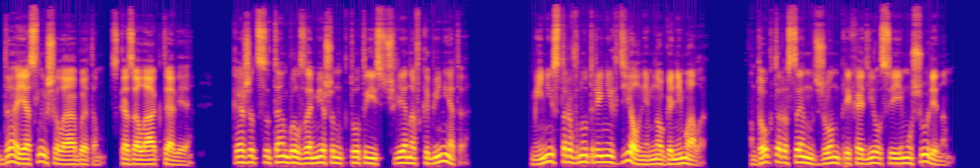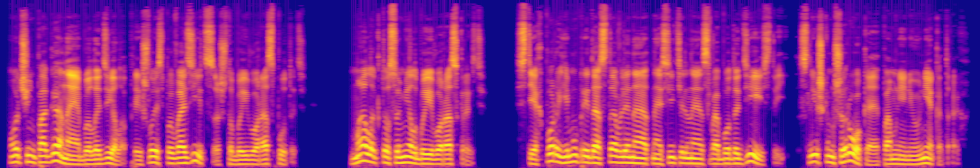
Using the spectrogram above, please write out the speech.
«Да, я слышала об этом», — сказала Октавия. «Кажется, там был замешан кто-то из членов кабинета. Министр внутренних дел ни много ни мало. Доктор Сент-Джон приходился ему Шурином. Очень поганое было дело, пришлось повозиться, чтобы его распутать. Мало кто сумел бы его раскрыть. С тех пор ему предоставлена относительная свобода действий, слишком широкая, по мнению некоторых.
